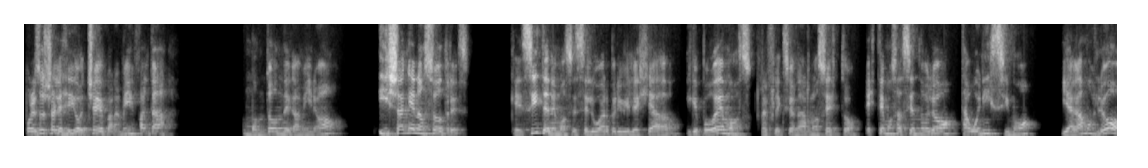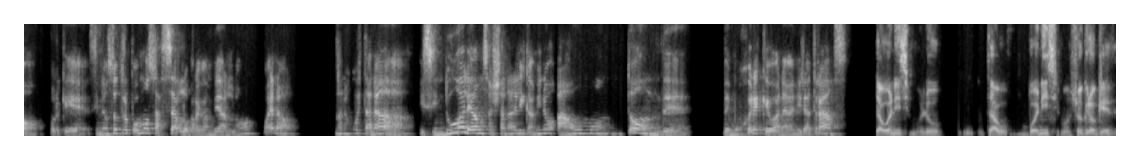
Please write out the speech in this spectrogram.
Por eso yo les digo, che, para mí falta un montón de camino. Y ya que nosotros, que sí tenemos ese lugar privilegiado y que podemos reflexionarnos esto, estemos haciéndolo, está buenísimo y hagámoslo, porque si nosotros podemos hacerlo para cambiarlo, bueno, no nos cuesta nada. Y sin duda le vamos a allanar el camino a un montón de, de mujeres que van a venir atrás. Está buenísimo, Lu. Está bu- buenísimo. Yo creo que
